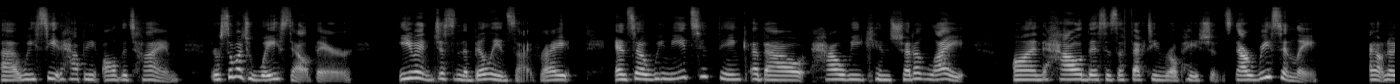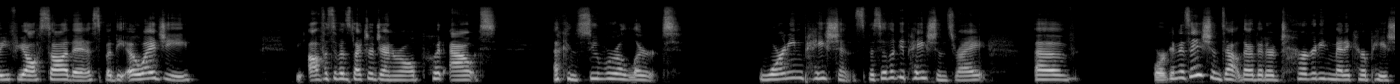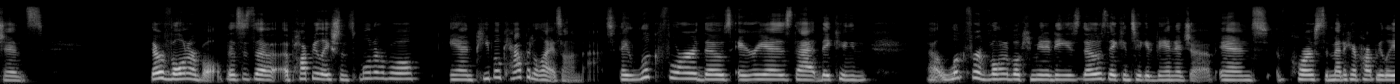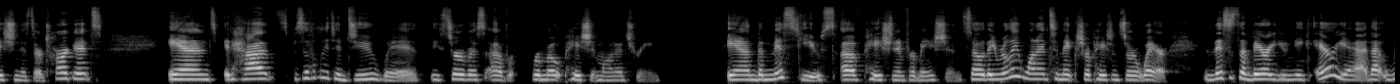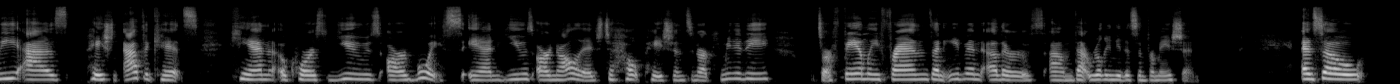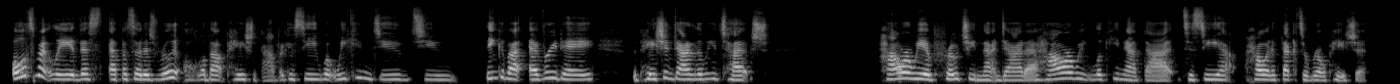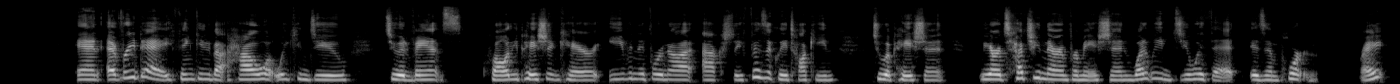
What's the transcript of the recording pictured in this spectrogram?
Uh, we see it happening all the time. There's so much waste out there, even just in the billing side, right? And so we need to think about how we can shed a light on how this is affecting real patients. Now, recently, I don't know if you all saw this, but the OIG, the Office of Inspector General, put out a consumer alert warning patients, specifically patients, right, of organizations out there that are targeting Medicare patients, they're vulnerable. This is a, a population that's vulnerable, and people capitalize on that. They look for those areas that they can uh, look for vulnerable communities, those they can take advantage of. And of course, the Medicare population is their target. And it had specifically to do with the service of remote patient monitoring and the misuse of patient information. So they really wanted to make sure patients are aware. This is a very unique area that we as patient advocates can, of course, use our voice and use our knowledge to help patients in our community, it's our family, friends, and even others um, that really need this information. And so ultimately, this episode is really all about patient advocacy, what we can do to think about every day the patient data that we touch. How are we approaching that data? How are we looking at that to see how it affects a real patient? And every day, thinking about how what we can do to advance quality patient care, even if we're not actually physically talking to a patient, we are touching their information. What we do with it is important, right?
